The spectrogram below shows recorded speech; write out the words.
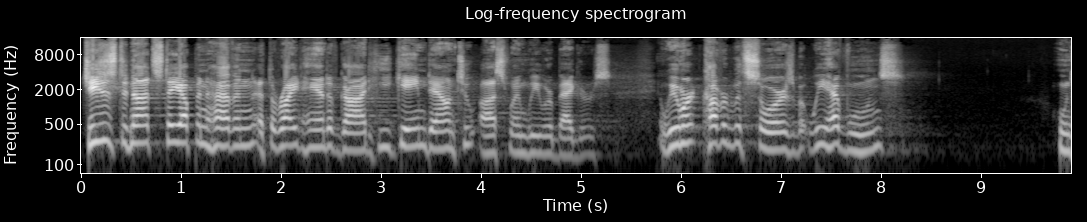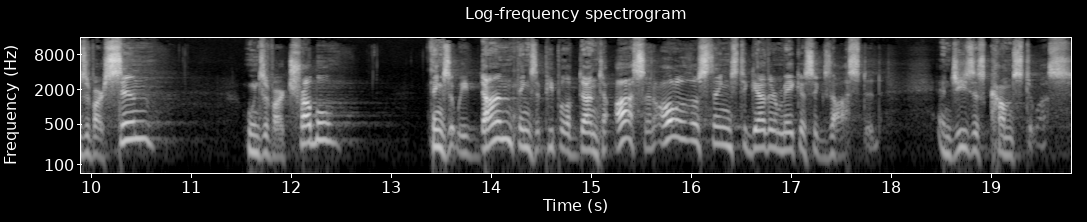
Jesus did not stay up in heaven at the right hand of God. He came down to us when we were beggars. We weren't covered with sores, but we have wounds wounds of our sin, wounds of our trouble, things that we've done, things that people have done to us, and all of those things together make us exhausted. And Jesus comes to us.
